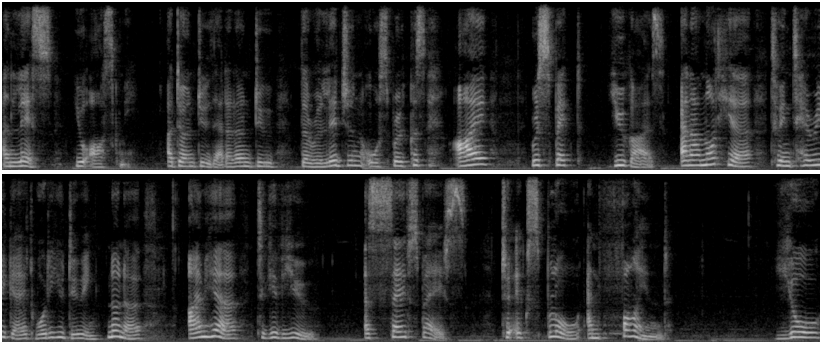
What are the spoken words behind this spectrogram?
unless you ask me. I don't do that. I don't do the religion or spirit because I respect you guys and I'm not here to interrogate what are you doing. No, no. I'm here to give you a safe space to explore and find your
